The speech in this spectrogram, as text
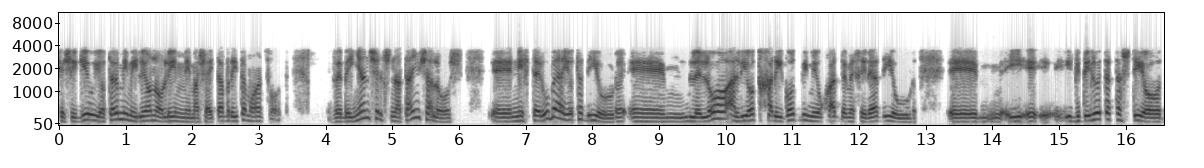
כשהגיעו יותר ממיליון עולים ממה שהייתה ברית המועצות. ובעניין של שנתיים-שלוש אה, נפתרו בעיות הדיור אה, ללא עליות חריגות במיוחד במחירי הדיור, אה, הגדילו את התשתיות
